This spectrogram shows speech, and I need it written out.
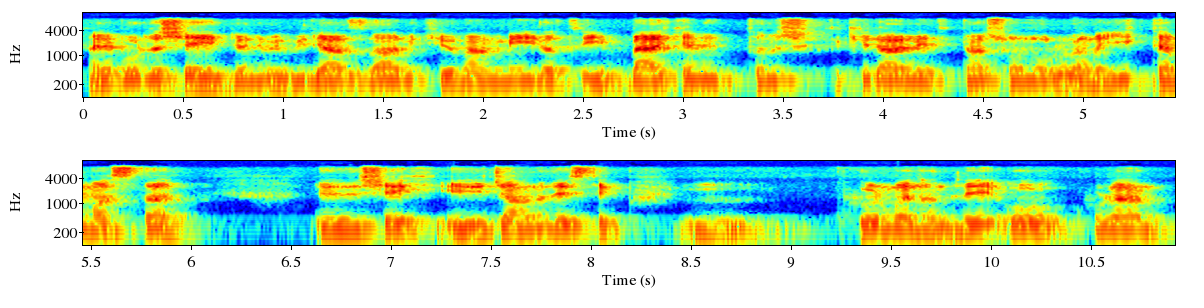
Hani burada şey dönemi biraz daha bitiyor. Ben mail atayım. Belki hani tanışıklık ilerledikten sonra olur ama ilk temasta e, şey e, canlı destek e, kurmanın ve o kuran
